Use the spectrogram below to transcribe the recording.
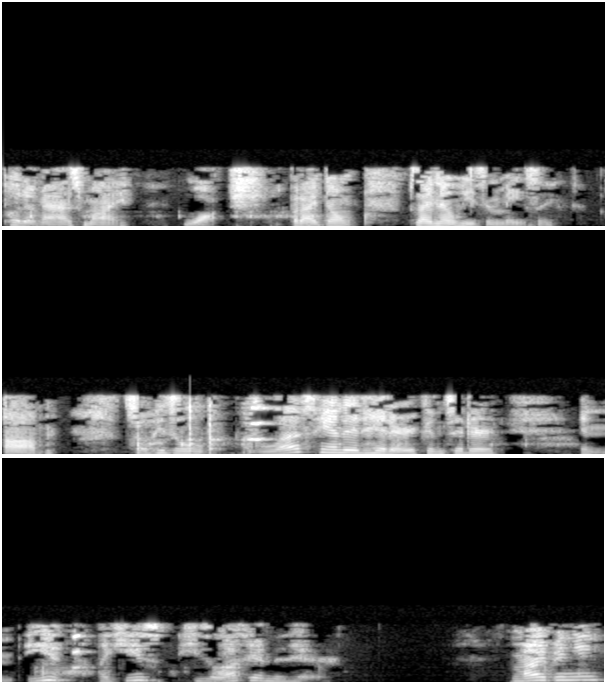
put him as my watch, but I don't, because I know he's amazing. Um, so he's a left-handed hitter considered, and he, like he's, he's a left-handed hitter. In my opinion,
